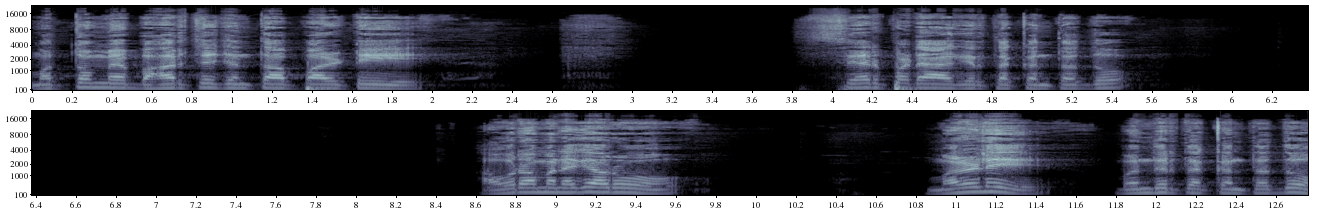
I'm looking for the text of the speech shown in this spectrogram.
ಮತ್ತೊಮ್ಮೆ ಭಾರತೀಯ ಜನತಾ ಪಾರ್ಟಿ ಸೇರ್ಪಡೆ ಆಗಿರ್ತಕ್ಕಂಥದ್ದು. ಅವರ ಮನೆಗೆ ಅವರು ಮರಳಿ ಬಂದಿರತಕ್ಕಂಥದ್ದು.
